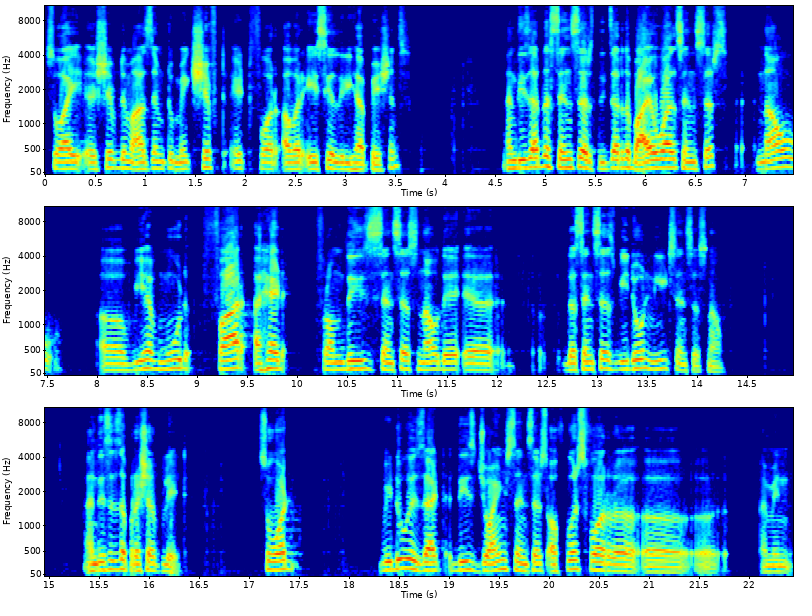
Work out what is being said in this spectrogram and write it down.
So I uh, them, asked them to make shift it for our ACL rehab patients. And these are the sensors. These are the BioVal sensors. Now uh, we have moved far ahead from these sensors. Now they, uh, the sensors we don't need sensors now. And this is the pressure plate. So what we do is that these joint sensors, of course, for uh, uh, I mean,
